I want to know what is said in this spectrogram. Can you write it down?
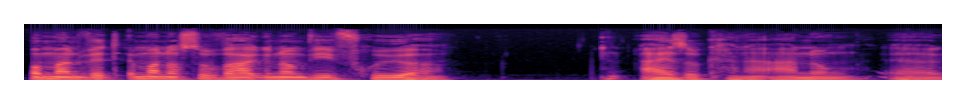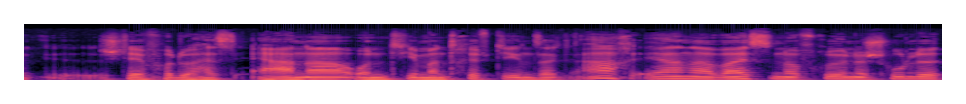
und man wird immer noch so wahrgenommen wie früher. Also, keine Ahnung, äh, stell dir vor, du heißt Erna und jemand trifft dich und sagt, ach Erna, weißt du noch, früher in der Schule,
